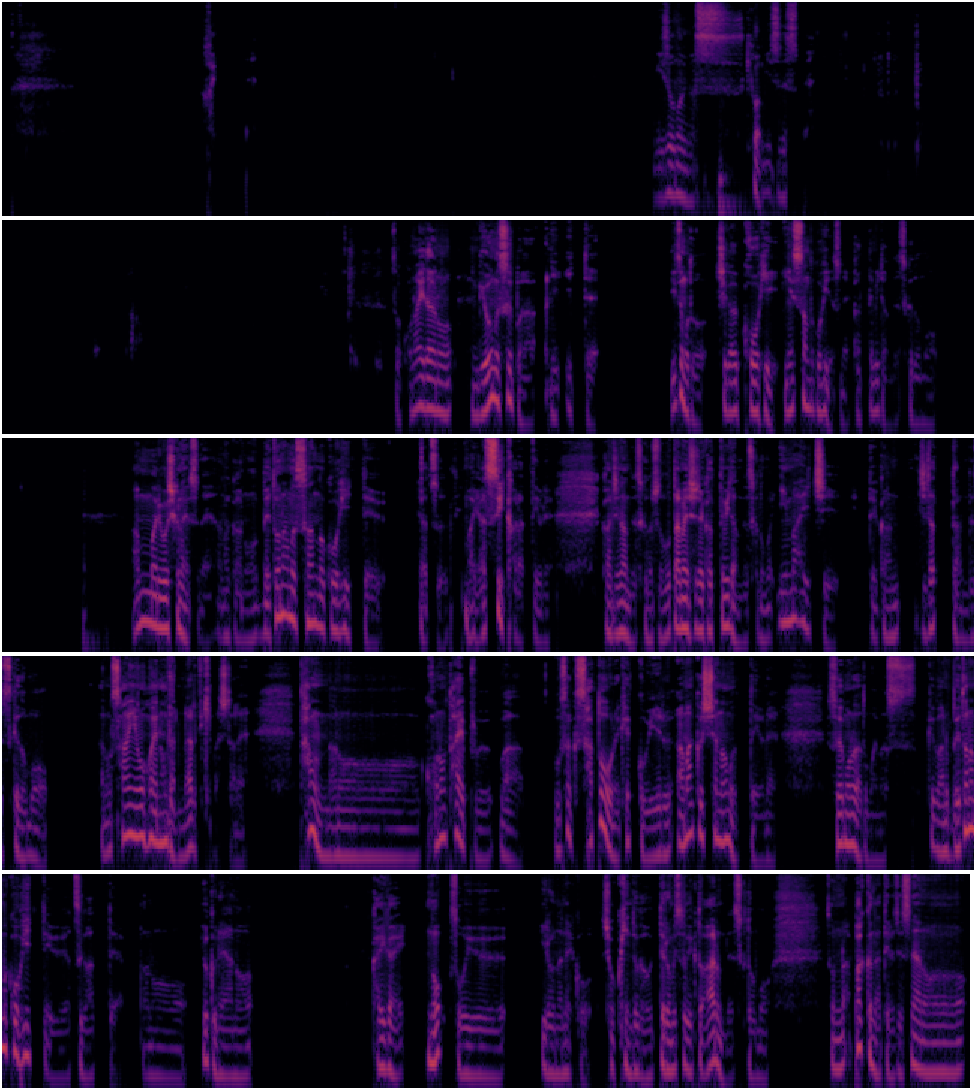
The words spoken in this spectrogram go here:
水を飲みます。今日は水ですね。そう、この間、の、業務スーパーに行って、いつもと違うコーヒー、インスタントコーヒーですね、買ってみたんですけども、あんまり美味しくないですね。なんかあの、ベトナム産のコーヒーっていうやつ、まあ安いからっていうね、感じなんですけど、ちょっとお試しで買ってみたんですけども、いまいちっていう感じだったんですけども、あの、3、4杯飲んだら慣れてきましたね。多分、あのー、このタイプは、おそらく砂糖をね、結構入れる、甘くして飲むっていうね、そういうものだと思います。結構あの、ベトナムコーヒーっていうやつがあって、あのよくね、あの、海外のそういういろんなね、こう、食品とか売ってるお店とか行くとあるんですけども、そんなパックになってるやつですね、あの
